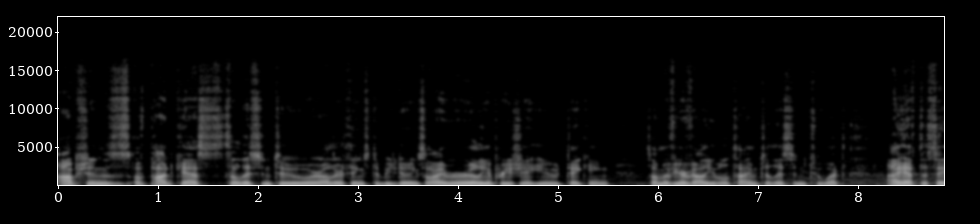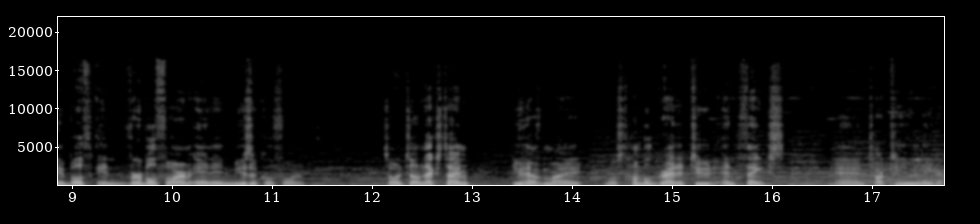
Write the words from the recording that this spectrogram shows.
options of podcasts to listen to or other things to be doing. So I really appreciate you taking some of your valuable time to listen to what I have to say, both in verbal form and in musical form. So until next time, you have my most humble gratitude and thanks, and talk to you later.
